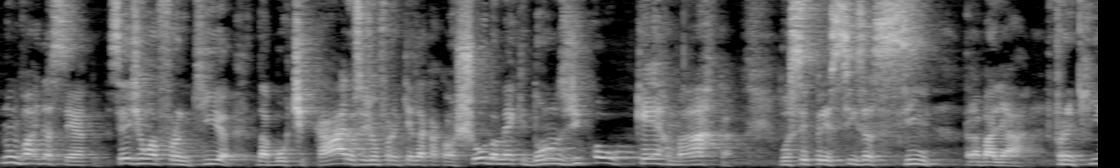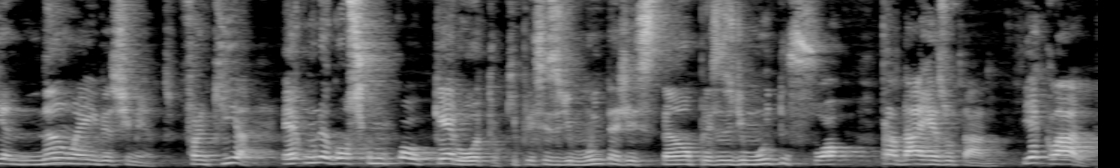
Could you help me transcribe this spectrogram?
não vai dar certo. Seja uma franquia da Boticário, seja uma franquia da Cacau Show, da McDonald's, de qualquer marca, você precisa sim trabalhar. Franquia não é investimento. Franquia é um negócio como qualquer outro, que precisa de muita gestão, precisa de muito foco para dar resultado. E é claro,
